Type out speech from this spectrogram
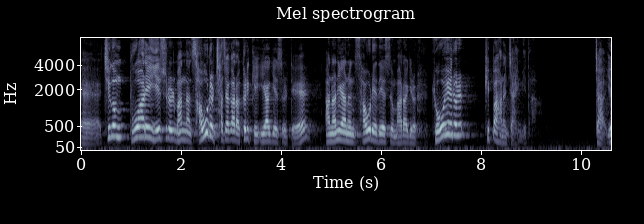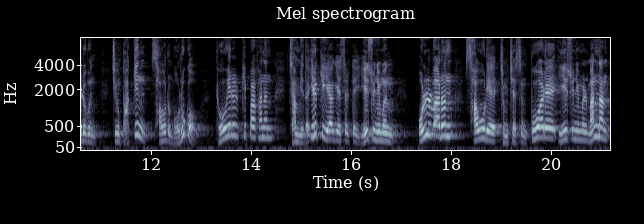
에, 지금 부활의 예수를 만난 사울을 찾아가라 그렇게 이야기했을 때 아나니아는 사울에 대해서 말하기를 교회를 핍박하는 자입니다. 자, 여러분 지금 바뀐 사울을 모르고 교회를 핍박하는 자입니다. 이렇게 이야기했을 때 예수님은 올바른 사울의 정체성, 부활의 예수님을 만난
